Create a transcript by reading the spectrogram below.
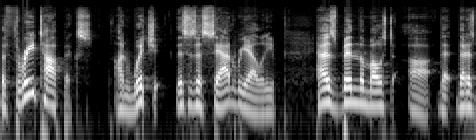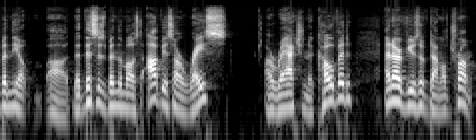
the three topics on which this is a sad reality has been the most uh, that, that has been the uh, that this has been the most obvious are race, our reaction to COVID, and our views of Donald Trump.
